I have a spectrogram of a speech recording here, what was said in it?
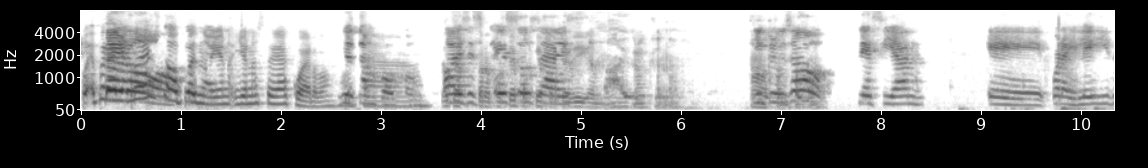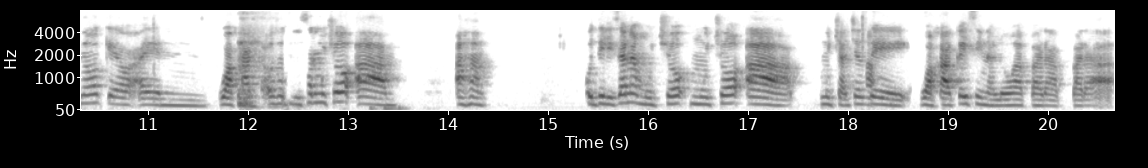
Pero, de Pero- esto, pues no yo, no, yo no estoy de acuerdo. o Yo sea, tampoco. O A veces eso, ¿Por o sea, ¿Por qué es- digan? Ay, creo que no. No, Incluso tampoco. decían que por ahí leí, ¿no? Que en Oaxaca, o sea, utilizan mucho a, ajá, utilizan a mucho, mucho a muchachas Ah. de Oaxaca y Sinaloa para, para,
